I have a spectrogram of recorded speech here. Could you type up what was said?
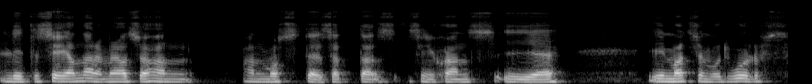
lite senare, men alltså han, han måste sätta sin chans i, eh, i matchen mot Wolves.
